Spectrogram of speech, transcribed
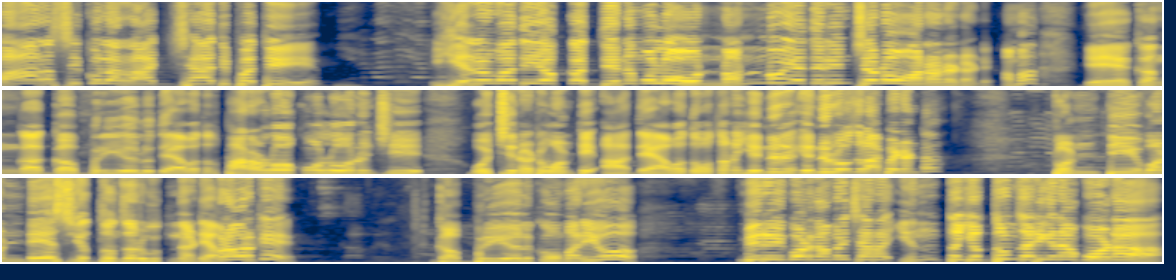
పారసికుల రాజ్యాధిపతి ఇరవై యొక్క దినములు నన్ను ఎదిరించను అని అన్నాడండి. అమ్మ ఏకంగా గబ్రియేలు దేవదూత పరలోకంలో నుంచి వచ్చినటువంటి ఆ దేవదూతను ఎన్ని ఎన్ని రోజులు ఆపాడంట? ట్వంటీ వన్ డేస్ యుద్ధం జరుగుతుందండి. ఎవరెవరికి? గబ్రియలకు మరియు మీరు ఇంకోటి గమనించారా? ఇంత యుద్ధం జరిగినా కూడా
